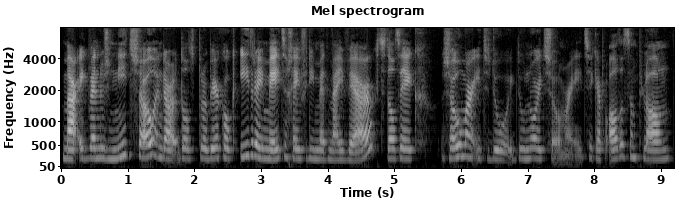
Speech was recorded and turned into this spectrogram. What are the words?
Maar ik ben dus niet zo, en daar, dat probeer ik ook iedereen mee te geven die met mij werkt, dat ik zomaar iets doe. Ik doe nooit zomaar iets. Ik heb altijd een plan.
